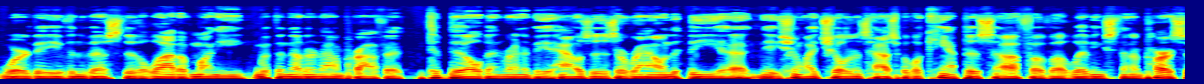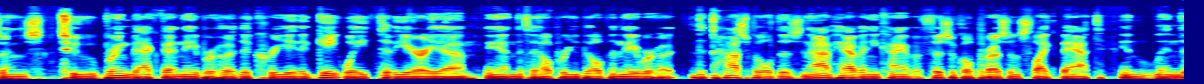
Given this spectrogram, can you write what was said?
where they've invested a lot of money with another nonprofit to build and renovate houses around the uh, Nationwide Children's Hospital campus off of uh, Livingston and Parsons to bring back that neighborhood, to create a gateway to the area, and to help rebuild the neighborhood. The hospital does not have any kind of a physical presence like that in Linden,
